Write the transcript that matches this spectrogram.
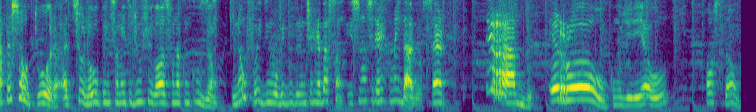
a pessoa autora adicionou o pensamento de um filósofo na conclusão, que não foi desenvolvido durante a redação. Isso não seria recomendável, certo? Errado! Errou! Como diria o Faustão.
